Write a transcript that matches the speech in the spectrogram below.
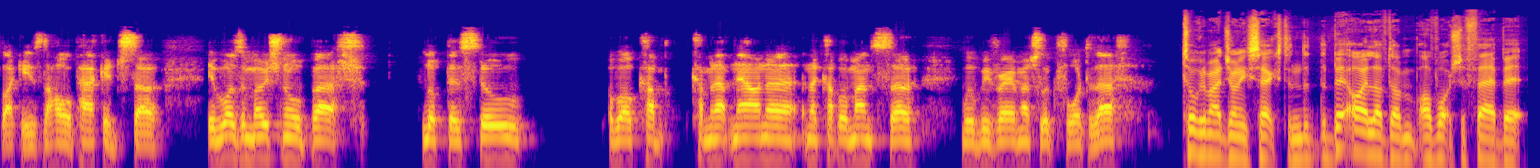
like he's the whole package. So it was emotional, but look, there's still a World Cup coming up now in a, in a couple of months. So we'll be very much look forward to that. Talking about Johnny Sexton, the, the bit I loved, I've watched a fair bit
